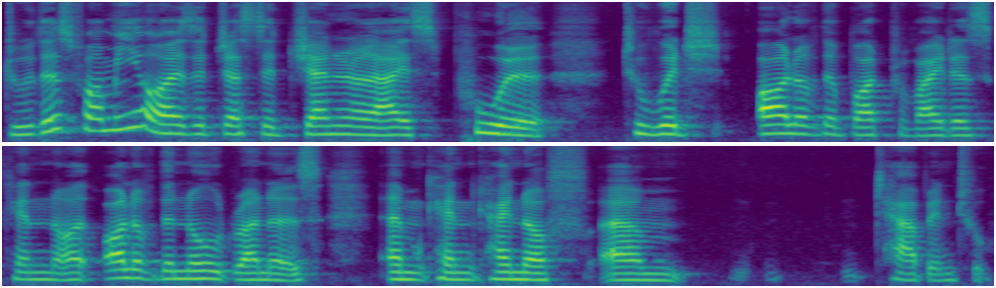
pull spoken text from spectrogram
do this for me? Or is it just a generalized pool to which all of the bot providers can all of the node runners um, can kind of um, tap into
